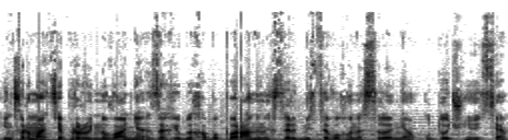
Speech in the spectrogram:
Інформація про руйнування загиблих або поранених серед місцевого населення уточнюється.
